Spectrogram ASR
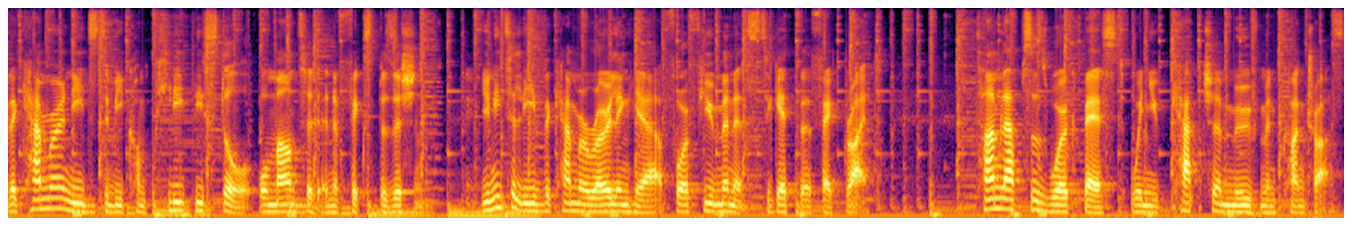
the camera needs to be completely still or mounted in a fixed position. You need to leave the camera rolling here for a few minutes to get the effect right. Time-lapses work best when you capture movement contrast.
